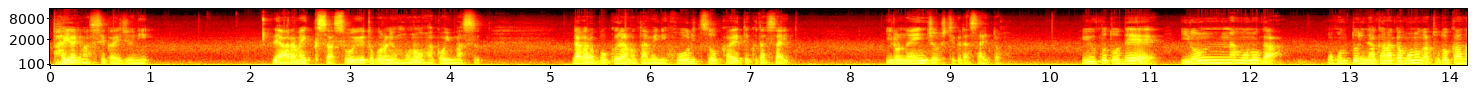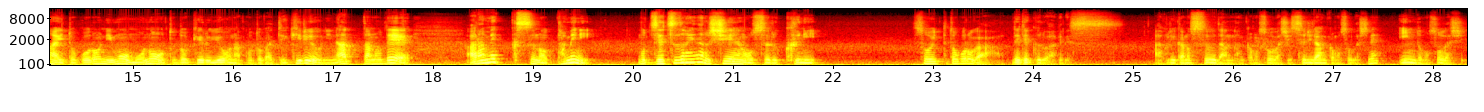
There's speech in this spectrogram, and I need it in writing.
ぱいあります世界中に。でアラメックスはそういうところにも物を運びます。だから僕らのために法律を変えてくださいいろんな援助をしてくださいと。いうことでいろんなものがもう本当になかなか物が届かないところにも物を届けるようなことができるようになったのでアラメックスのためにもう絶大なる支援をする国。そういったところが出てくるわけです。アフリカのスーダンなんかもそうだしスリランカもそうだしねインドもそうだし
